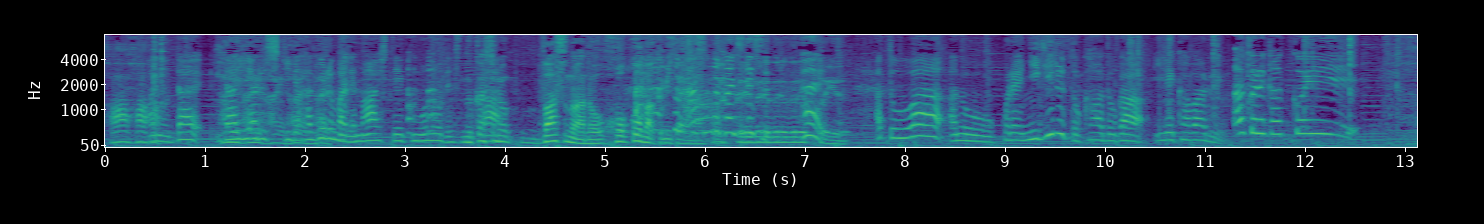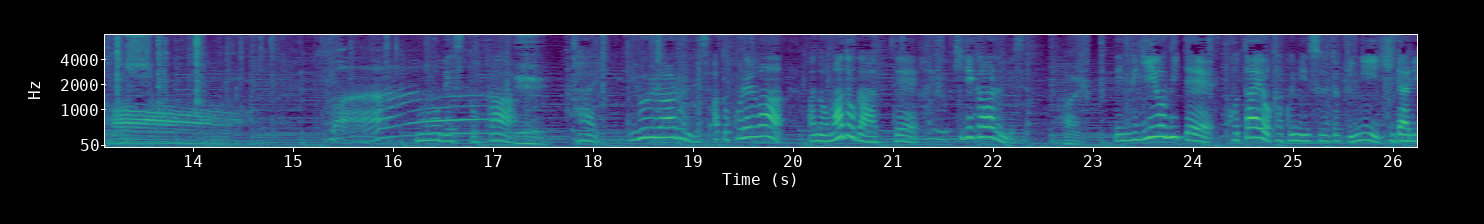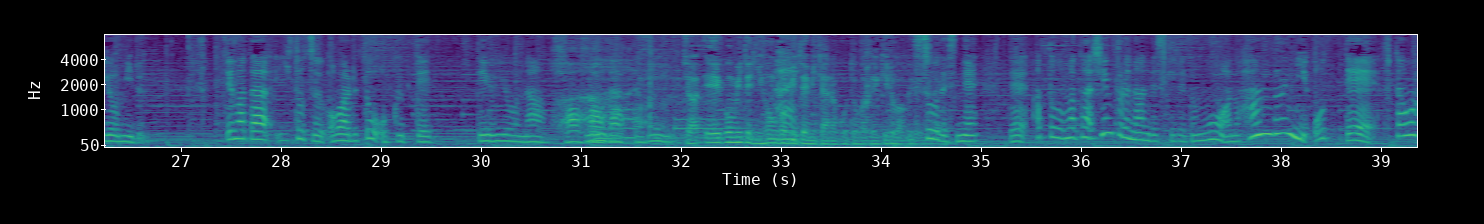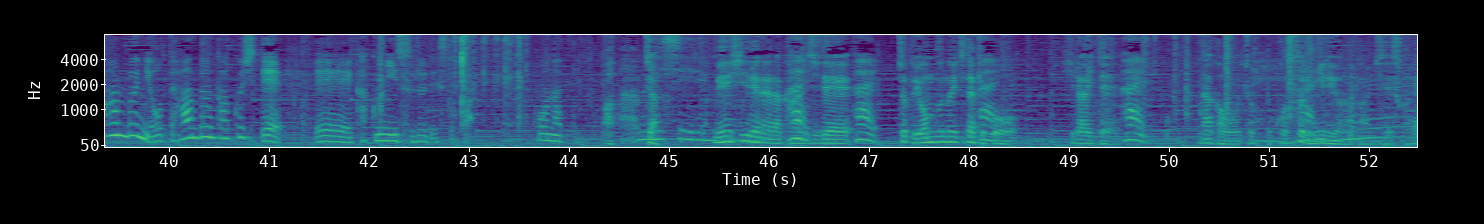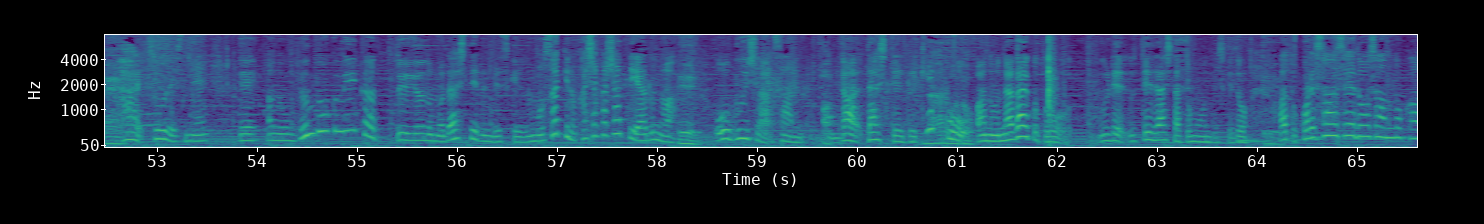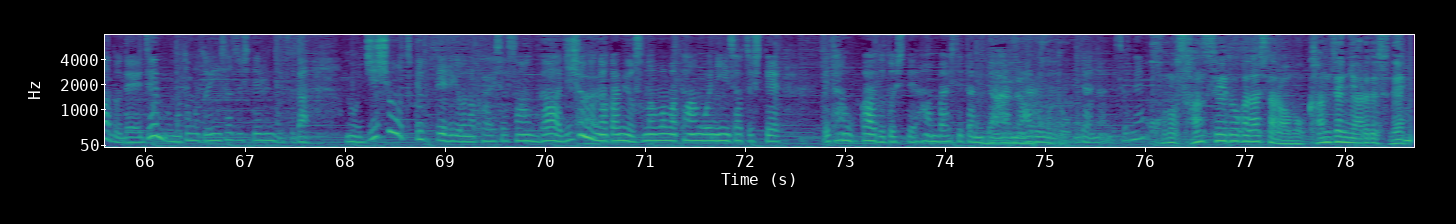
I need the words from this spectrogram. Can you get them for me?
はあはああのダイダイヤル式で歯車で回していくものですとか昔のバスのあの方向幕みたいなあそんな感じですぐるぐるぐるぐるという、あとはあのこれ握るとカードが入れ替わるあこれかっこいいものですとか、えはい、いろいろあるんです。あとこれはあの窓があって切り替わるんですえはい。で右を見て答えを確認するときに左を見る。でまた一つ終わると送ってっていうようなはあものだったり。あじゃあ英語見て日本語見てみたいなことができるわけですね、そうですね。であとまたシンプルなんですけれどもあの半分に折って蓋を半分に折って半分隠して、えー確認するですとかこうなっていああじゃあ名刺入れのような。感じで、るはい。ちょっと4分の1だけこう、開いてはい。中をちょっとこっそり見るような感じですかね、はい、そうですね。で、あの文房具メーカーというのも出してるんですけれども、さっきのカシャカシャってやるのはえオーブン社さんが出してて、結構あの長いこと売れ売って出したと思うんですけど、ええあとこれ三省堂さんのカードで全部もともと印刷してるんですが、あの辞書を作っているような会社さんが辞書の中身をそのまま単語に印刷して。で単語カードとして販売してたみたいなのあるみたいなんですよね。この三省堂が出したのはもう完全にあれですね、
